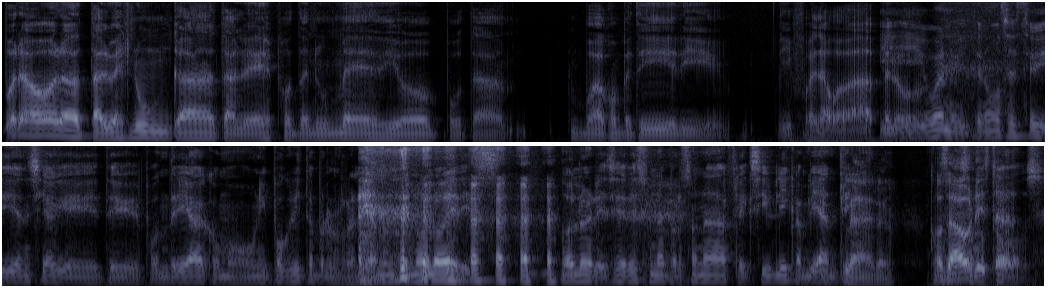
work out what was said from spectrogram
por ahora, tal vez nunca, tal vez puta en un medio, puta, voy a competir y, y fue la huevada, pero... Y bueno, y tenemos esta evidencia que te pondría como un hipócrita, pero en realidad no, no lo eres. No lo eres, eres una persona flexible y cambiante. Claro. O sea, somos ahorita, todos.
